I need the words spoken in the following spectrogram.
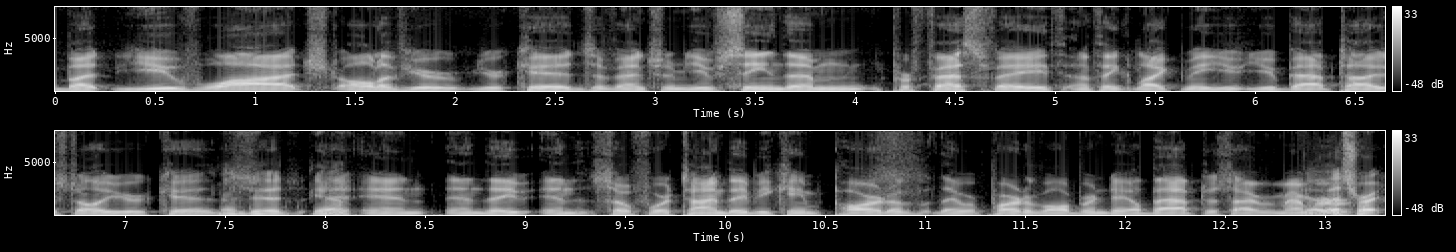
but you've watched all of your your kids eventually. You've seen them profess faith. I think like me, you, you baptized all your kids. I did, yeah. and and they and so for a time they became part of they were part of Auburndale Baptist. I remember yeah, that's right.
